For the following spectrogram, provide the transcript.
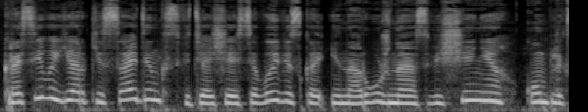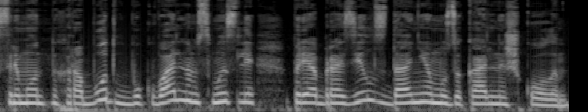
Красивый яркий сайдинг, светящаяся вывеска и наружное освещение, комплекс ремонтных работ в буквальном смысле преобразил здание музыкальной школы.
